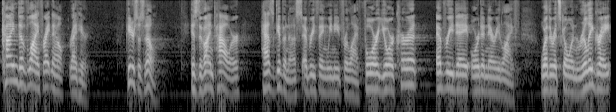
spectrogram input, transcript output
kind of life right now, right here? Peter says, No. His divine power has given us everything we need for life, for your current, everyday, ordinary life. Whether it's going really great,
